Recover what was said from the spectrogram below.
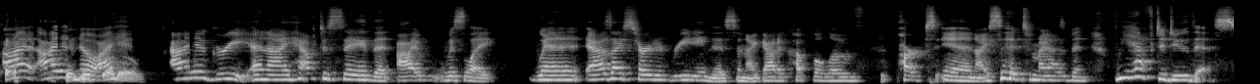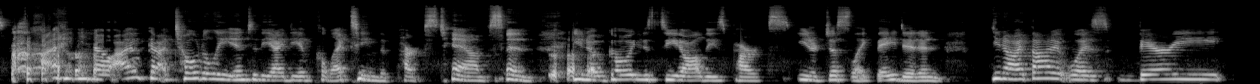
I I know I I agree, and I have to say that I was like when as I started reading this and I got a couple of parks in, I said to my husband, "We have to do this." I, you know, I got totally into the idea of collecting the park stamps and you know going to see all these parks, you know, just like they did. And you know, I thought it was very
